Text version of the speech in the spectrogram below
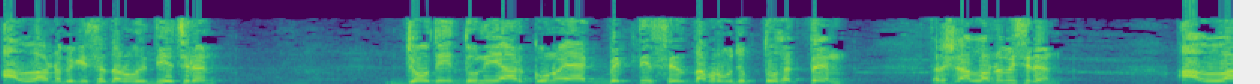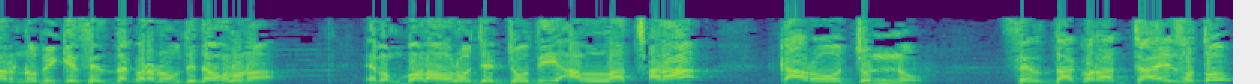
আল্লাহ নবীকে সেজদার অনুমতি দিয়েছিলেন। যদি দুনিয়ার কোন এক ব্যক্তি সেজদার উপযুক্ত থাকতেন, তাহলে সেটা আল্লাহ নবী ছিলেন। আল্লাহর নবীকে সেজদা করার অনুমতি দেওয়া হলো না। এবং বলা হলো যে যদি আল্লাহ ছাড়া কারও জন্য সেজদা করা জায়েজ হতো,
